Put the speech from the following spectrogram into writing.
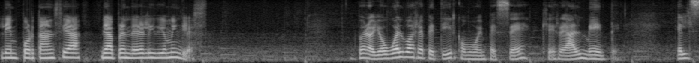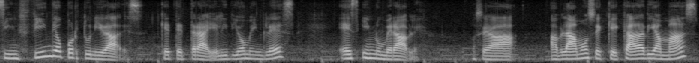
la importancia de aprender el idioma inglés? Bueno, yo vuelvo a repetir como empecé, que realmente el sinfín de oportunidades que te trae el idioma inglés es innumerable. O sea, hablamos de que cada día más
